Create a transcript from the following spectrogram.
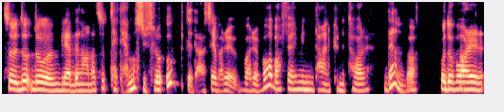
Så då, då, blev det något annat. Så tänkte jag, jag måste ju slå upp det där och se vad det, vad det var, varför min inte kunde ta den då. Och då var det,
